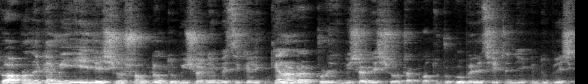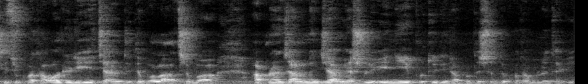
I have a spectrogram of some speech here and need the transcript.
তো আপনাদেরকে আমি এই রেশিও সংক্রান্ত বিষয় নিয়ে বেসিক্যালি কানাডার ট্যুরিস্ট ভিসা রেশিওটা কতটুকু বেড়েছে এটা নিয়ে কিন্তু বেশ কিছু কথা অলরেডি এই চ্যানেলটিতে বলা আছে বা আপনারা জানবেন যে আমি আসলে এই নিয়ে প্রতিদিন আপনাদের সাথে কথা বলে থাকি।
